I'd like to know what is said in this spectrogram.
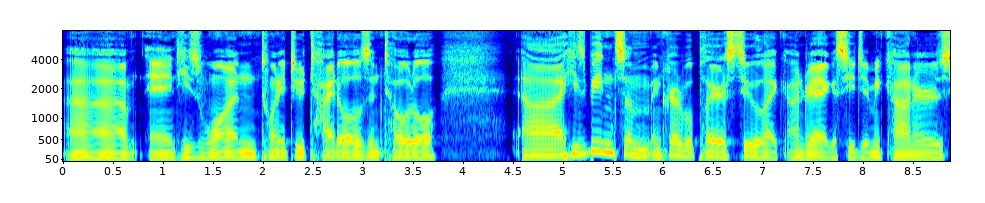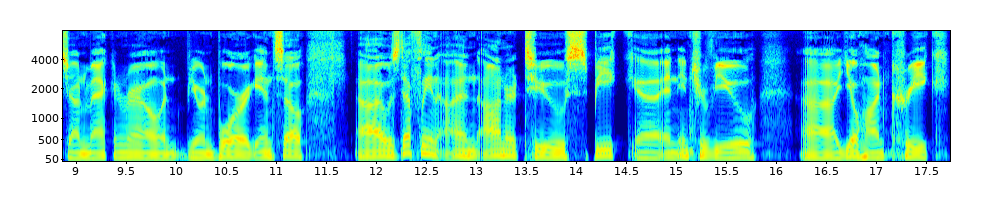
Um, and he's won 22 titles in total. Uh, he's beaten some incredible players too, like Andre Agassi, Jimmy Connors, John McEnroe, and Bjorn Borg. And so uh, it was definitely an, an honor to speak uh, and interview uh, Johan Kriek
